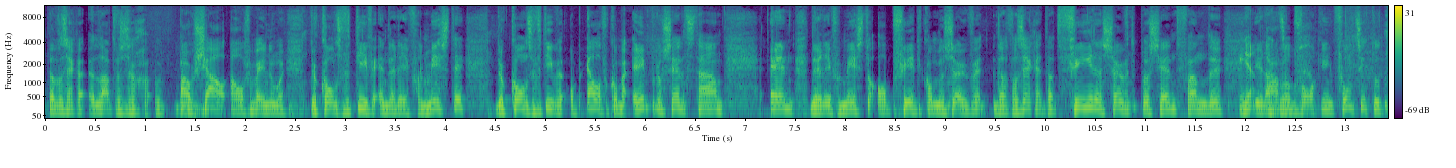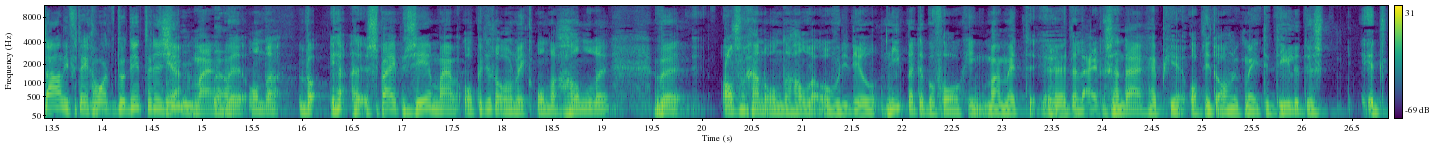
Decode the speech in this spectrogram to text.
dat wil zeggen, laten we ze paušaal algemeen noemen, de conservatieven en de reformisten, de conservatieven op 11,1% staan en de reformisten op 14,7%. Dat wil zeggen dat 74% van de Ja, Iraanse bevolking voelt zich totaal niet vertegenwoordigd door dit regime. Ja, maar ja. we onder, we, ja, spijt me zeer, maar op dit ogenblik onderhandelen we als we gaan onderhandelen over die deal, niet met de bevolking, maar met uh, de leiders. En daar heb je op dit ogenblik mee te dealen. Dus het,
